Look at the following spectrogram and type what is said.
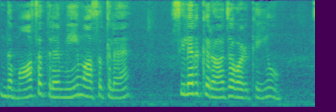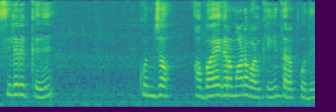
இந்த மாதத்தில் மே மாதத்தில் சிலருக்கு ராஜ வாழ்க்கையும் சிலருக்கு கொஞ்சம் அபாயகரமான வாழ்க்கையும் தரப்போகுது.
